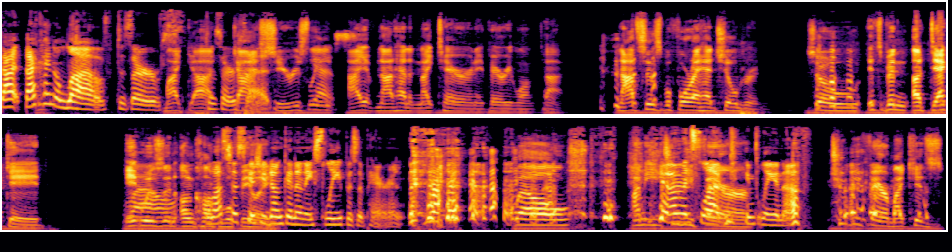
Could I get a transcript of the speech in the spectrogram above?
That that kind of love deserves my God, deserves guys, that. seriously, Yes. I have not had a night terror in a very long time. Not since before I had children. So it's been a decade. It was an uncomfortable Well, that's just because you don't get any sleep as a parent. Well, I mean, you to haven't be slept fair, deeply enough. to be fair, my kids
